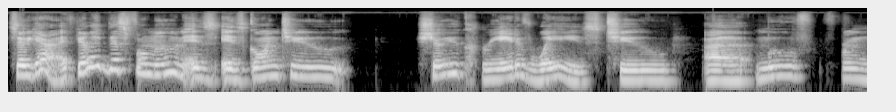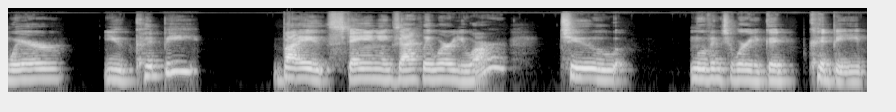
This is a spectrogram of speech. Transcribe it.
so yeah, I feel like this full moon is is going to show you creative ways to uh move from where you could be by staying exactly where you are to moving to where you could could be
